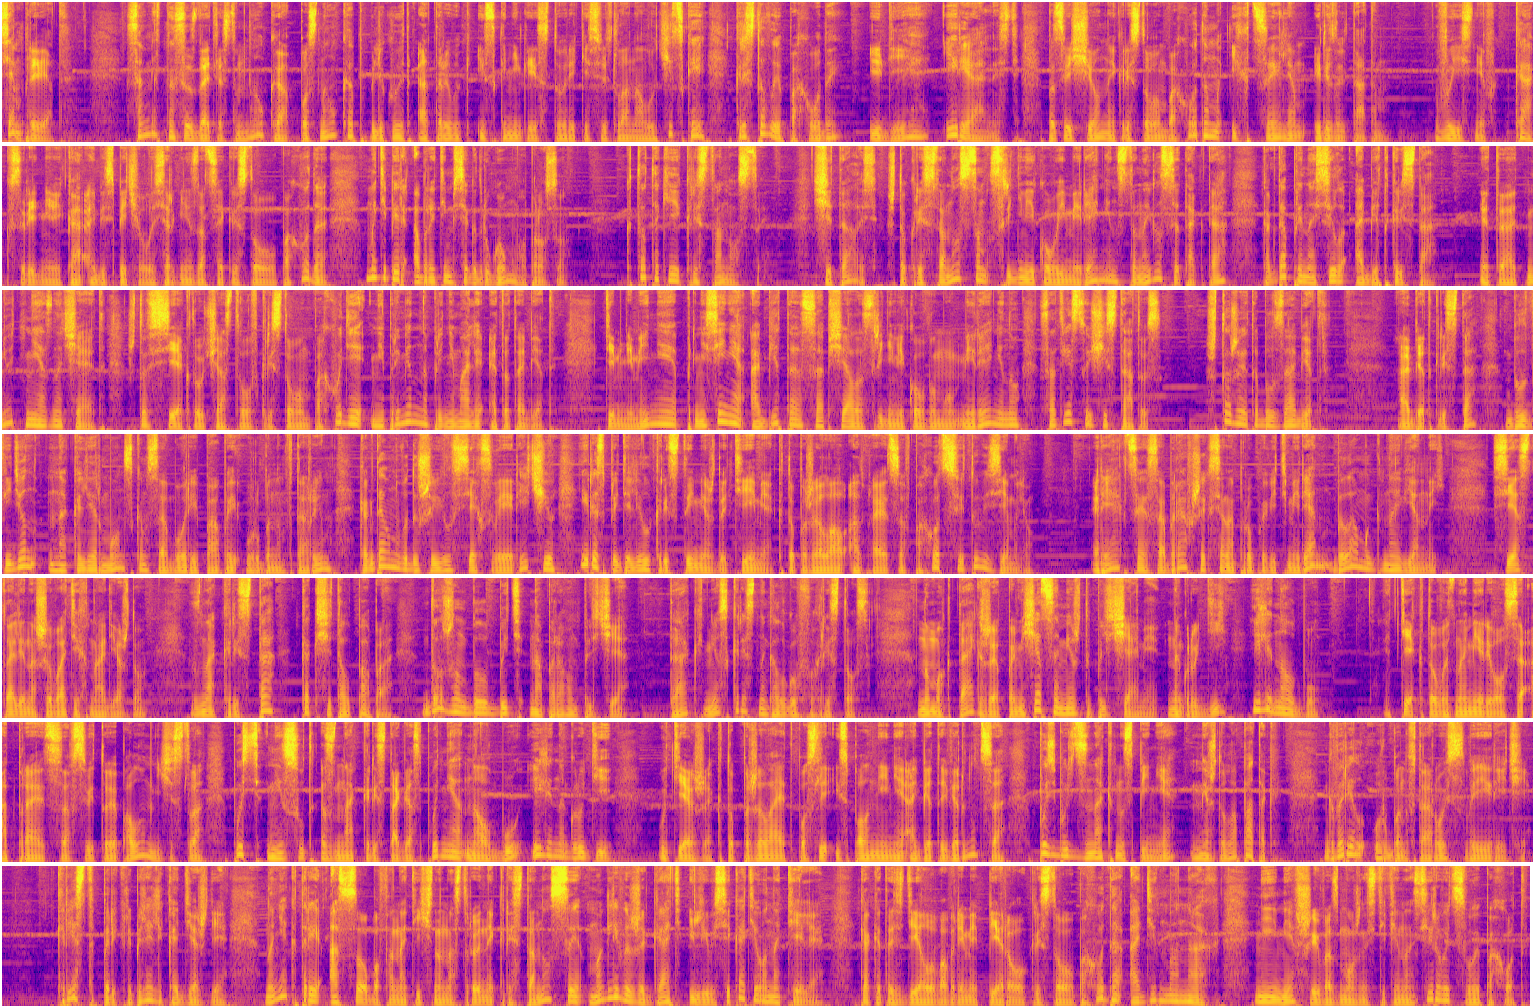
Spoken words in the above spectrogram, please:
Всем привет! Совместно с издательством «Наука» «Постнаука» публикует отрывок из книги историки Светланы Лучицкой «Крестовые походы. Идея и реальность», посвященной крестовым походам, их целям и результатам. Выяснив, как в средние века обеспечивалась организация крестового похода, мы теперь обратимся к другому вопросу. Кто такие крестоносцы? Считалось, что крестоносцем средневековый мирянин становился тогда, когда приносил обет креста – это отнюдь не означает, что все, кто участвовал в крестовом походе, непременно принимали этот обет. Тем не менее, принесение обета сообщало средневековому мирянину соответствующий статус. Что же это был за обет? Обет креста был введен на Калермонском соборе папой Урбаном II, когда он воодушевил всех своей речью и распределил кресты между теми, кто пожелал отправиться в поход в Святую Землю – Реакция собравшихся на проповедь мирян была мгновенной. Все стали нашивать их на одежду. Знак креста, как считал папа, должен был быть на правом плече. Так нес крест на Голгофу Христос. Но мог также помещаться между плечами, на груди или на лбу. Те, кто вознамеривался отправиться в святое паломничество, пусть несут знак креста Господня на лбу или на груди – у тех же, кто пожелает после исполнения обета вернуться, пусть будет знак на спине между лопаток, говорил Урбан II в своей речи. Крест прикрепляли к одежде, но некоторые особо фанатично настроенные крестоносцы могли выжигать или высекать его на теле, как это сделал во время первого крестового похода один монах, не имевший возможности финансировать свой поход.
